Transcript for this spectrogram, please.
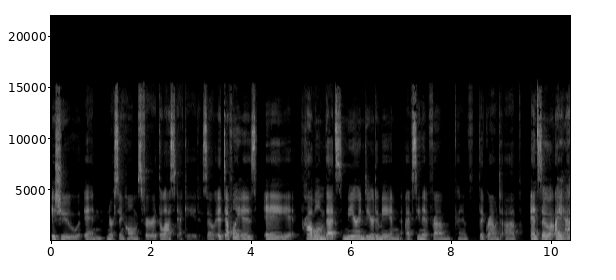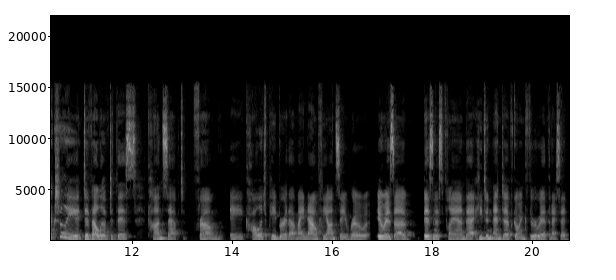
issue in nursing homes for the last decade. So, it definitely is a problem that's near and dear to me, and I've seen it from kind of the ground up. And so, I actually developed this concept from a college paper that my now fiance wrote. It was a business plan that he didn't end up going through with. And I said,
